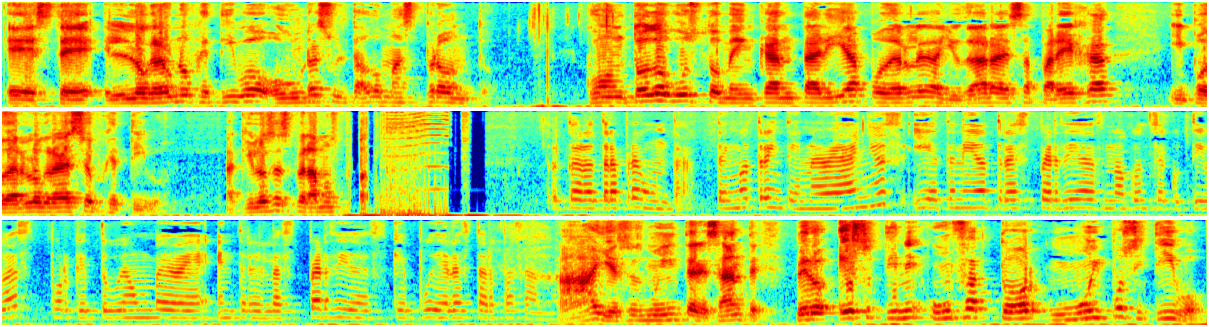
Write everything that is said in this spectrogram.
este, lograr un objetivo o un resultado más pronto. Con todo gusto, me encantaría poderle ayudar a esa pareja y poder lograr ese objetivo. Aquí los esperamos. Otra pregunta. Tengo 39 años y he tenido tres pérdidas no consecutivas porque tuve un bebé entre las pérdidas que pudiera estar pasando. Ay, eso es muy interesante. Pero eso tiene un factor muy positivo.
